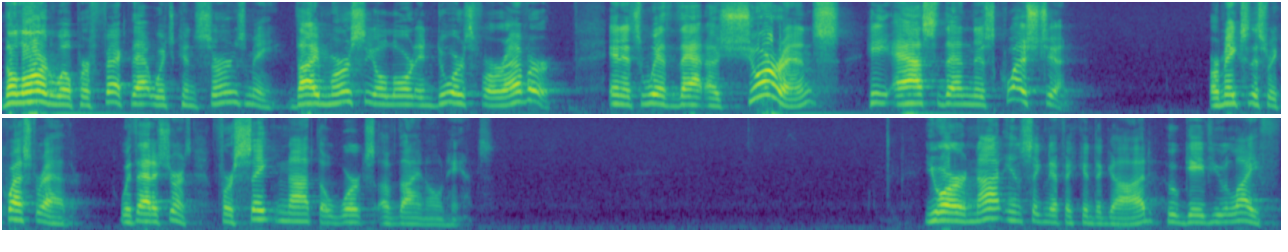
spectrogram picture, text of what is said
The Lord will perfect that which concerns me. Thy mercy, O Lord, endures forever. And it's with that assurance he asks then this question, or makes this request rather, with that assurance Forsake not the works of thine own hands. You are not insignificant to God who gave you life.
